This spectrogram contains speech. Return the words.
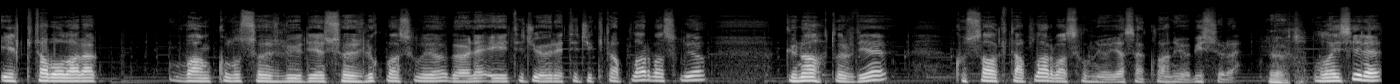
ilk kitap olarak Van Kulu Sözlüğü diye sözlük basılıyor. Böyle eğitici, öğretici kitaplar basılıyor. Günahtır diye kutsal kitaplar basılmıyor, yasaklanıyor bir süre. Evet. Dolayısıyla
